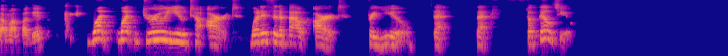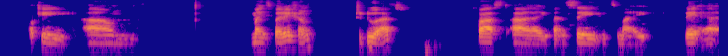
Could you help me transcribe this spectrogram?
come up again. What what drew you to art? What is it about art for you that that fulfills you? Okay, um, my inspiration to do art. First, I can say it's my the uh,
